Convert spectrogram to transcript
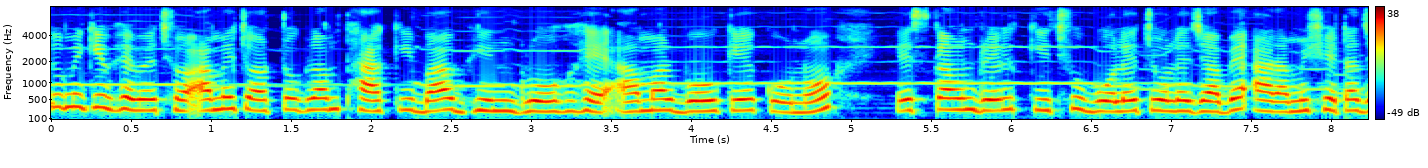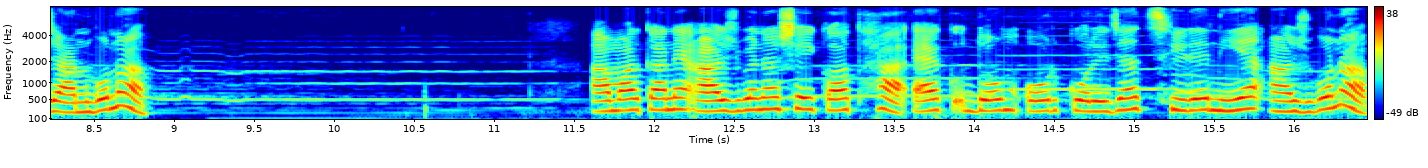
তুমি কি ভেবেছ আমি চট্টগ্রাম থাকি বা ভিন গ্রহে? আমার বউকে কোনো স্কাউন্ড্রেল কিছু বলে চলে যাবে আর আমি সেটা জানব না? আমার কানে আসবে না সেই কথা। একদম ওর কলেজা ছিঁড়ে নিয়ে আসব না?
